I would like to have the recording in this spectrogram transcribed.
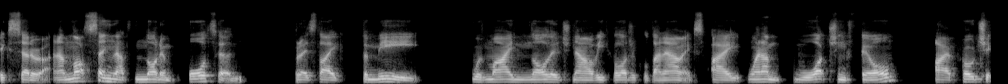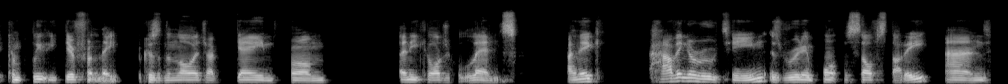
etc. And I'm not saying that's not important, but it's like for me, with my knowledge now of ecological dynamics, I when I'm watching film, I approach it completely differently because of the knowledge I've gained from an ecological lens. I think having a routine is really important for self study. And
